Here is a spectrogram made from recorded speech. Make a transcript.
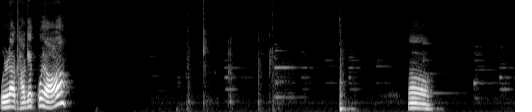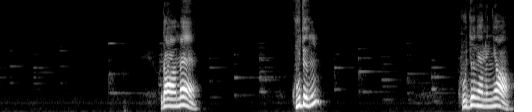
올라가겠고요. 어. 그 다음에 9등 9등에는요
